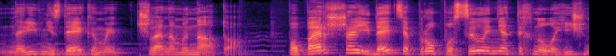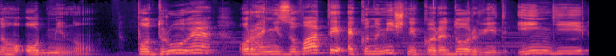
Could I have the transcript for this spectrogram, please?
на рівні з деякими членами НАТО. По-перше, йдеться про посилення технологічного обміну. По-друге, організувати економічний коридор від Індії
